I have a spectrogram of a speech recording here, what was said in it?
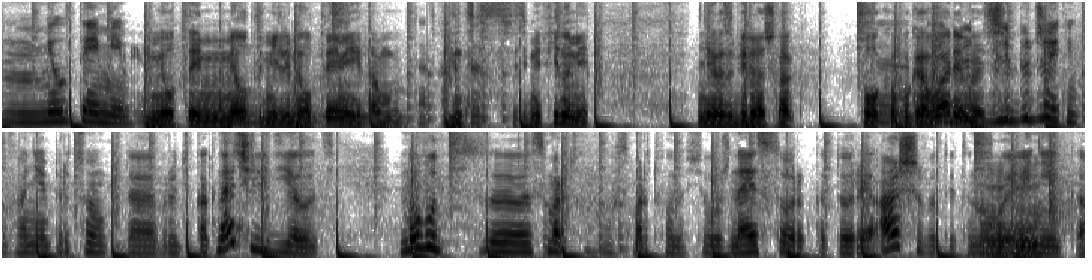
Meltemi. Meltemi, Meltemi или Meltemi, и там фин- с этими финами не разберешь, как толком Э, выговаривать. Для, бю- для бюджетников они операционку, да, вроде как начали делать. Но вот э, смартф- смартфоны все уже на S40, который Asha, вот эта новая Мгм. линейка,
